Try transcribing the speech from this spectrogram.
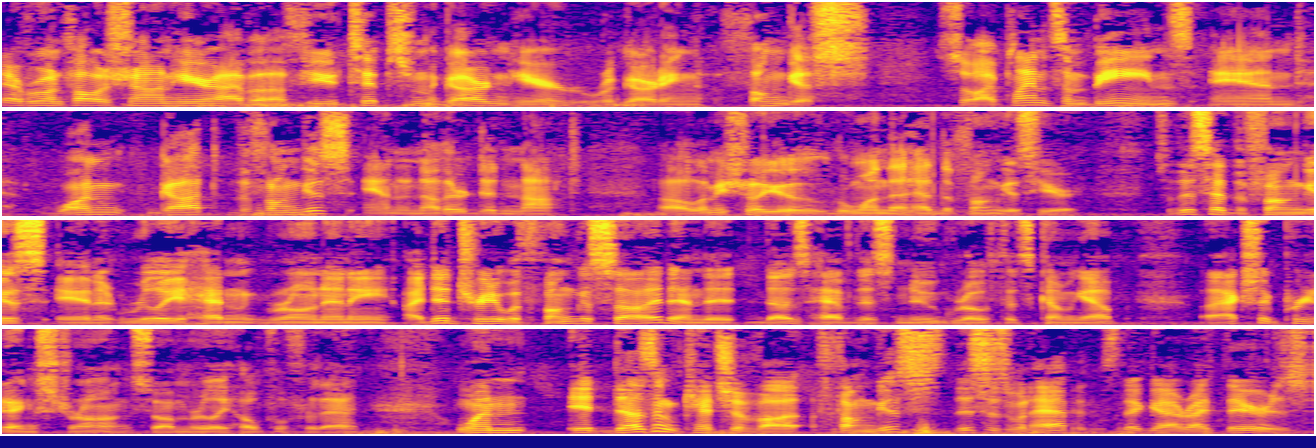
Everyone, Father Sean here. I have a few tips from the garden here regarding fungus. So I planted some beans, and one got the fungus, and another did not. Uh, let me show you the one that had the fungus here. So this had the fungus, and it really hadn't grown any. I did treat it with fungicide, and it does have this new growth that's coming up. Uh, actually, pretty dang strong, so I'm really hopeful for that. When it doesn't catch a fungus, this is what happens. That guy right there is,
